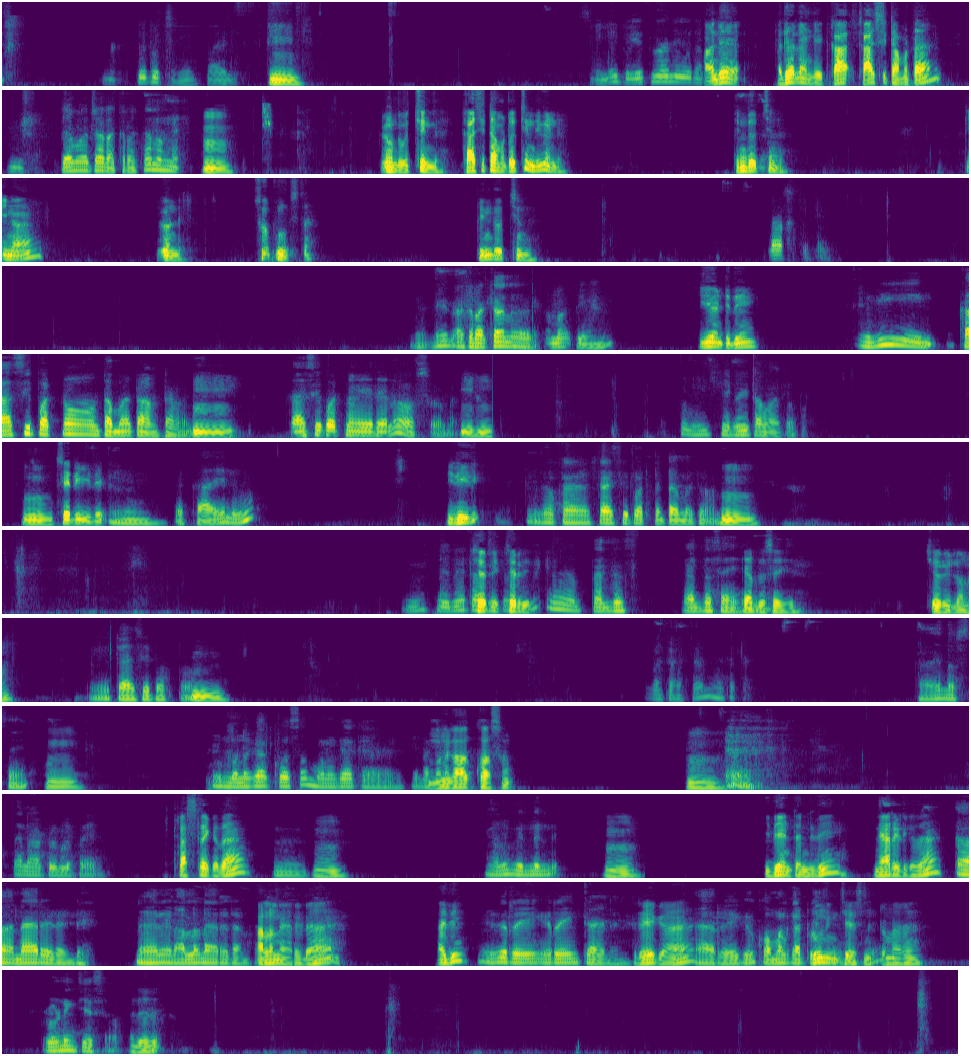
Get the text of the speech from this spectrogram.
దేశవాళీ అదే అదేలేండి కా కాశీ టమాటా. టమాటా రకరకాలు ఉన్నాయి. ఉమ్. ఇదిగోండి వచ్చింది. కాశీ టమాటా వచ్చింది ఇదిగోండి. పిండి వచ్చింది. తినా? ఇదిగోండి. సూప్ ఉంచుతా. పిండి వచ్చింది రకరకాల. ఇదేంటిది? ఇవి కాశీపట్నం టమాటా అంటారు కాశీపట్నం ఏరియాలో వస్తుంది. Cherry tomato. చెర్రీ ఇది. కాయలు. ఇది ఇది ఇది ఒక కాశీపట్నం టమాటో ఉమ్. Cherry cherry, tomato cherry. పెద్ద పెద్ద సైజ్ పెద్ద సైజు చెర్రీలోను ఇది కాశీపట్నం ఉమ్. రకరకాలు ఉంటాయి. కాయలు వస్తాయి ఉమ్. ఈ మునగా కోసం మునగాక ఇలా మునగాకు కోసం ఉమ్. నాటు ఉల్లిపాయ క్లస్టరే కదా? అది వెల్లుల్లి. ఇదేంటండి ఇది? నేరేడు కదా? నేరేడు అండి. నేరేడు అల్ల నేరేడు అంట అల్ల నేరేడా అది? ఇది రే రేంకాయలండి రేగా? ఆ రేగు. కొమ్మలు కట్ ప్రూనింగ్ చేసినట్టున్నారా? ప్రూనింగ్ చేసాం. అదే అదే.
